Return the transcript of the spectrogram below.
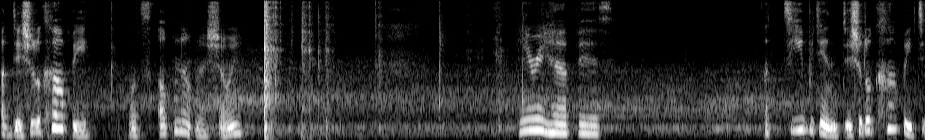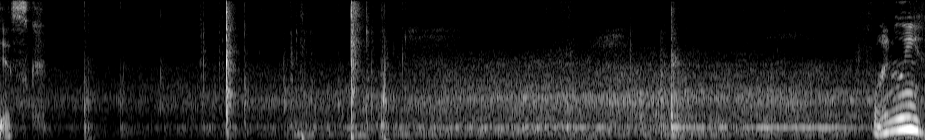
a digital copy. Let's open up and show you. Here we have is a DVD and digital copy disc. Finally,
